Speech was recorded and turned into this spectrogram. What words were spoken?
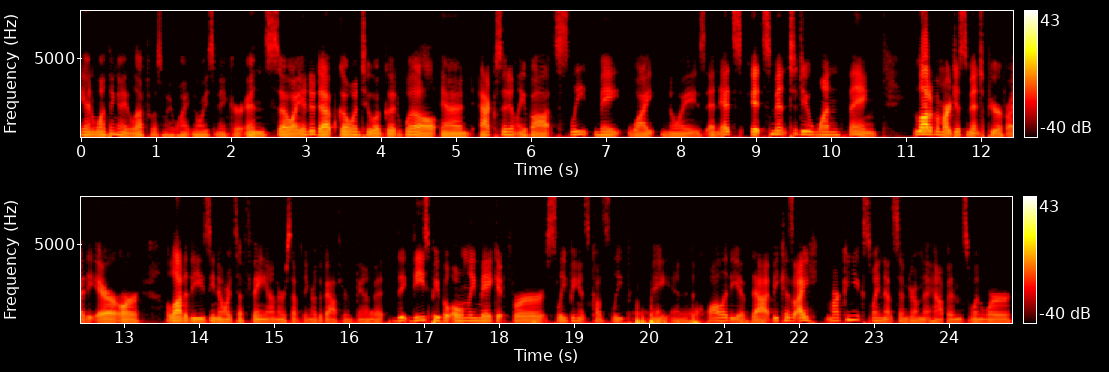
And one thing I left was my white noisemaker. And so I ended up going to a Goodwill and accidentally bought Sleep Mate white noise. And it's it's meant to do one thing a lot of them are just meant to purify the air or a lot of these you know it's a fan or something or the bathroom fan but th- these people only make it for sleeping it's called sleep mate and the quality of that because i mark can you explain that syndrome that happens when we're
